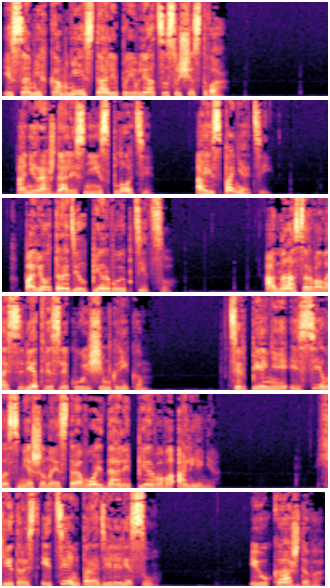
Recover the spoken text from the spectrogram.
из самих камней стали появляться существа. Они рождались не из плоти, а из понятий. Полет родил первую птицу. Она сорвалась с ветви с ликующим криком. Терпение и сила, смешанные с травой, дали первого оленя. Хитрость и тень породили лесу. И у каждого,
